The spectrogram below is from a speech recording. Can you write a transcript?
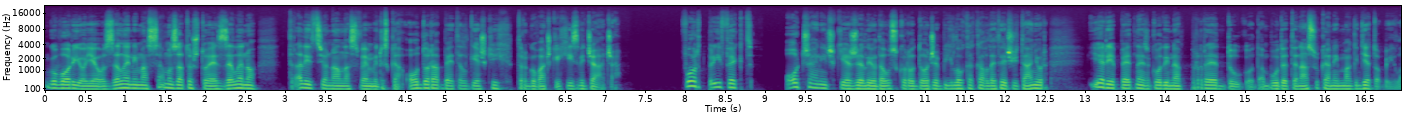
Govorio je o zelenima samo zato što je zeleno tradicionalna svemirska odora betelgeških trgovačkih izviđača. Ford Prefect očajnički je želio da uskoro dođe bilo kakav leteći tanjur, jer je 15 godina predugo da budete nasukani ma gdje to bilo.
